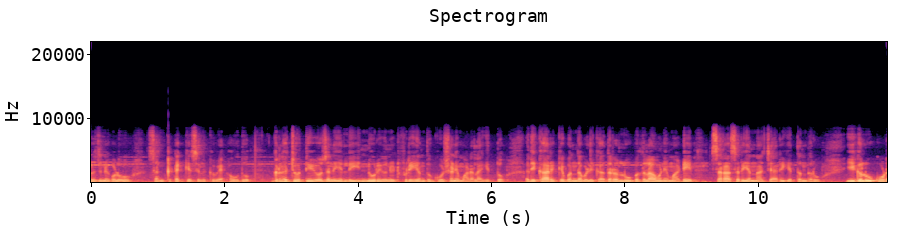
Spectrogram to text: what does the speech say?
ಯೋಜನೆಗಳು ಸಂಕಟಕ್ಕೆ ಸಿಲುಕಿವೆ. ಹೌದು, ಗೃಹಜ್ಯೋತಿ ಯೋಜನೆಯಲ್ಲಿ ಇನ್ನೂರು ಯೂನಿಟ್ ಫ್ರೀ ಎಂದು ಘೋಷಣೆ ಮಾಡಲಾಗಿತ್ತು. ಅಧಿಕಾರಕ್ಕೆ ಬಂದ ಬಳಿಕ ಅದರಲ್ಲೂ ಬದಲಾವಣೆ ಮಾಡಿ ಸರಾಸರಿಯನ್ನು ಜಾರಿಗೆ ತಂದರು. ಈಗಲೂ ಕೂಡ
